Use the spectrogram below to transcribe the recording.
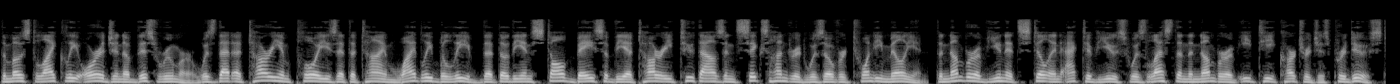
the most likely origin of this rumor was that Atari employees at the time widely believed that though the installed base of the Atari 2600 was over 20 million, the number of units still in active use was less than the number of ET cartridges produced.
